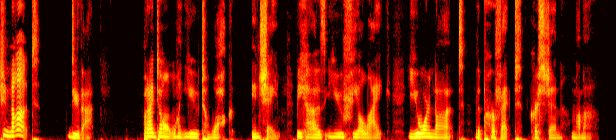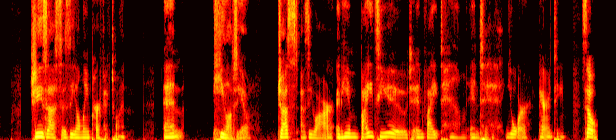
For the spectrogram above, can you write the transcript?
to not do that. But I don't want you to walk in shame because you feel like you're not the perfect Christian mama. Jesus is the only perfect one. And he loves you just as you are. And he invites you to invite him into your parenting. So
